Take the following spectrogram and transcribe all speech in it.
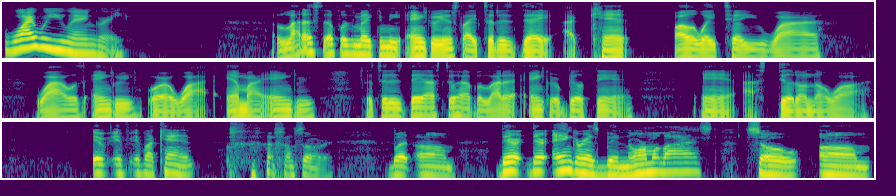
Why were you angry? A lot of stuff was making me angry, and it's like to this day I can't all the way tell you why why I was angry or why am I angry. Because to this day I still have a lot of anger built in, and I still don't know why. If if if I can, I'm sorry, but um, their their anger has been normalized, so um,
